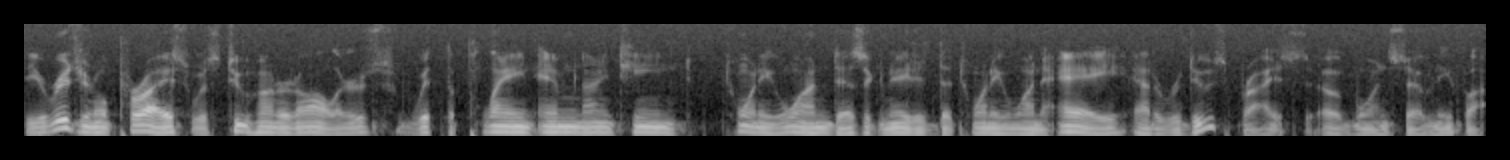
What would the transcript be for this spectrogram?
The original price was $200 with the plain M19 21 designated the 21A at a reduced price of 175.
